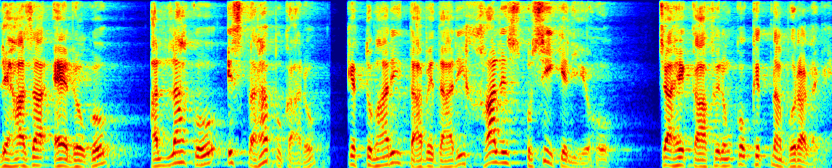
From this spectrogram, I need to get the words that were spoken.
لہذا اے لوگو، اللہ کو اس طرح پکارو کہ تمہاری تابے داری خالص اسی کے لیے ہو، چاہے کافروں کو کتنا برا لگے۔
